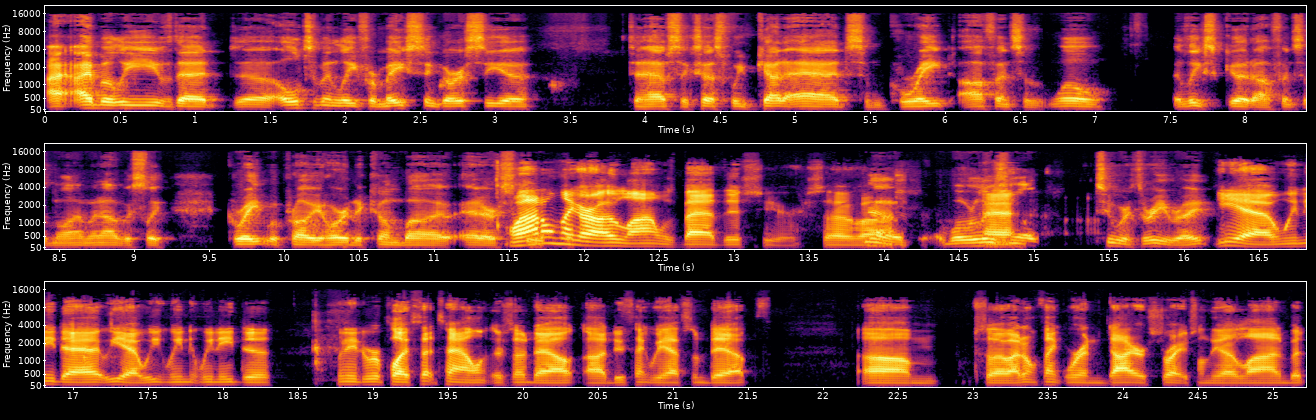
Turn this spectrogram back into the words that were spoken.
I, I believe that uh, ultimately for Mason Garcia to have success, we've got to add some great offensive, well, at least good offensive linemen. Obviously, great would probably hard to come by at our. Well, I don't think our O line was bad this year. So uh, no, well, we're losing uh, like two or three, right? Yeah, we need to. Add, yeah, we, we we need to we need to replace that talent. There's no doubt. I do think we have some depth. Um, so I don't think we're in dire straits on the O line, but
